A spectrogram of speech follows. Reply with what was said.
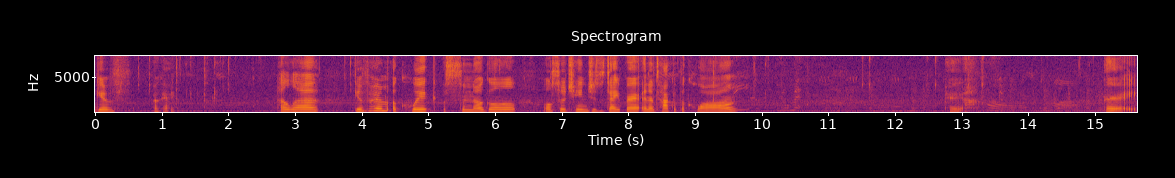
Give okay. Ella Give him a quick snuggle. Also change his diaper and attack with the claw. Alright. Alright.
